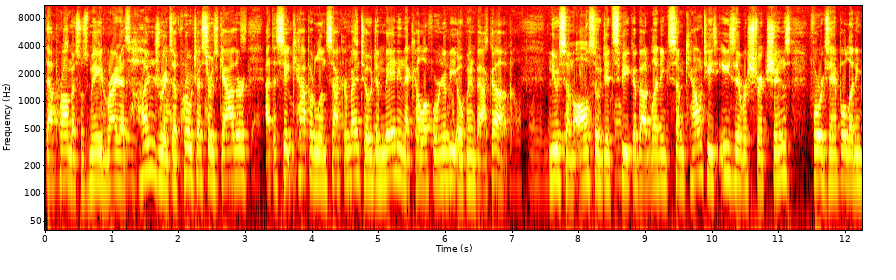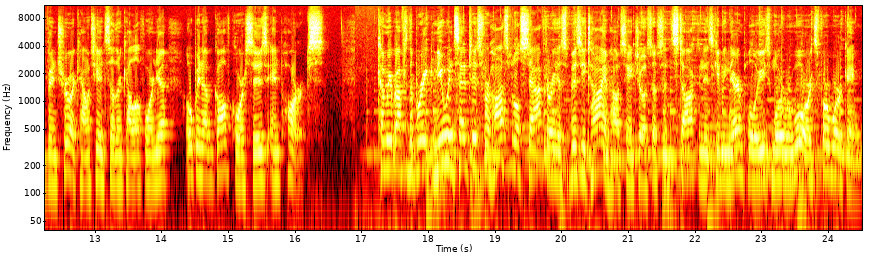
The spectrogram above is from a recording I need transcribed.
That promise was made right as hundreds of protesters gathered at the state capitol in Sacramento demanding that California be opened back up. Newsom also did speak about letting some counties ease their restrictions, for example, letting Ventura County in Southern California open up golf courses and parks. Coming up after the break, new incentives for hospital staff during this busy time. How St. Joseph's in Stockton is giving their employees more rewards for working.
